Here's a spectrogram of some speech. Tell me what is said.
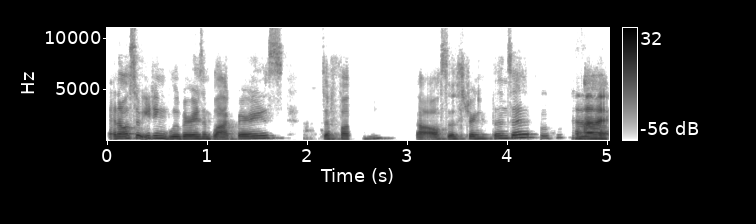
and also eating blueberries and blackberries, it's a fun that also strengthens it. I love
